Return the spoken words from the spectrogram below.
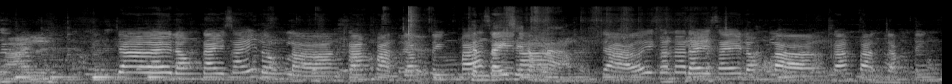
hai cha ơi lông đây sấy lông làng cam phản trăm tình lông đàn. làng. cha ơi con ở đây xây lông làng cam phản trăm tình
